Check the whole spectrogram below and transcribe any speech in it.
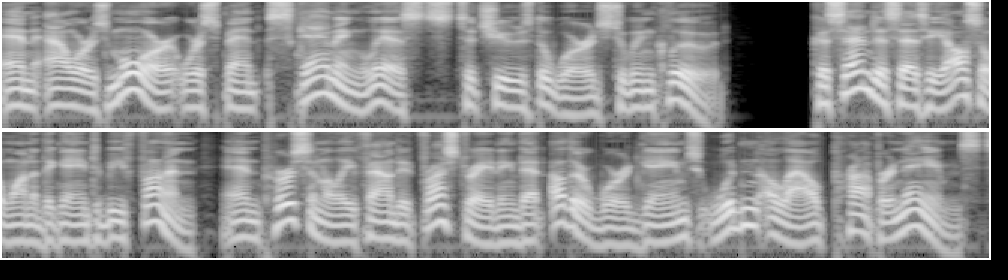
and hours more were spent scanning lists to choose the words to include. Kocienda says he also wanted the game to be fun and personally found it frustrating that other word games wouldn't allow proper names.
